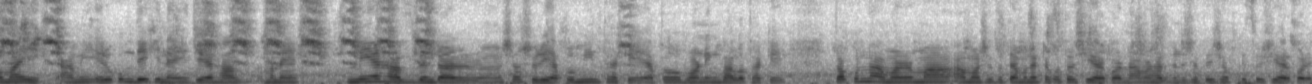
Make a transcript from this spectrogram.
অমায়িক। আমি এরকম দেখি নাই যে হাজ মানে মেয়ের হাজব্যান্ড আর শাশুড়ি এত মিল থাকে, এত বর্নিং ভালো থাকে। তখন না আমার মা আমার সাথে তেমন একটা কথা শেয়ার করে না, আমার হাজব্যান্ডের সাথেই সব কিছু শেয়ার করে।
